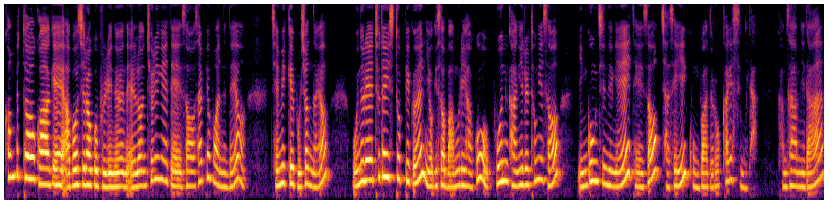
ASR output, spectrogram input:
컴퓨터 과학의 아버지라고 불리는 앨런 튜링에 대해서 살펴보았는데요. 재밌게 보셨나요? 오늘의 투데이스 토픽은 여기서 마무리하고 본 강의를 통해서 인공지능에 대해서 자세히 공부하도록 하겠습니다. 감사합니다.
